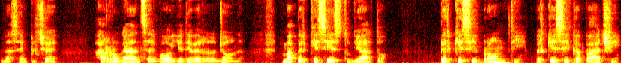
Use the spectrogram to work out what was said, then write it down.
la semplice arroganza e voglia di avere ragione, ma perché si è studiato, perché si è pronti, perché si è capaci,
